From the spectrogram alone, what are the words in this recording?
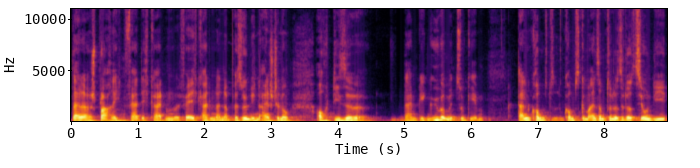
deiner sprachlichen Fertigkeit und Fähigkeit und deiner persönlichen Einstellung auch diese deinem Gegenüber mitzugeben, dann kommst, kommst gemeinsam zu einer Situation, die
